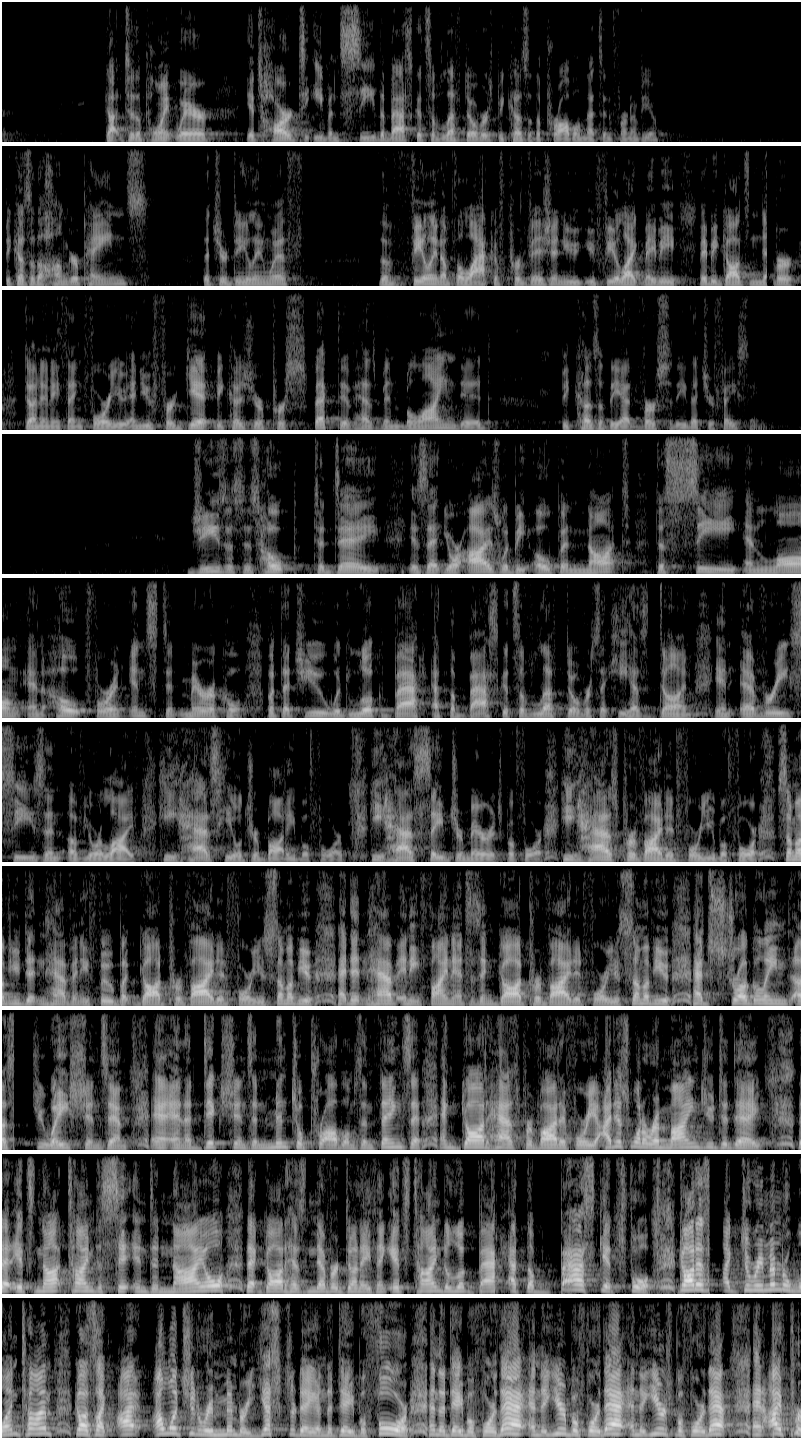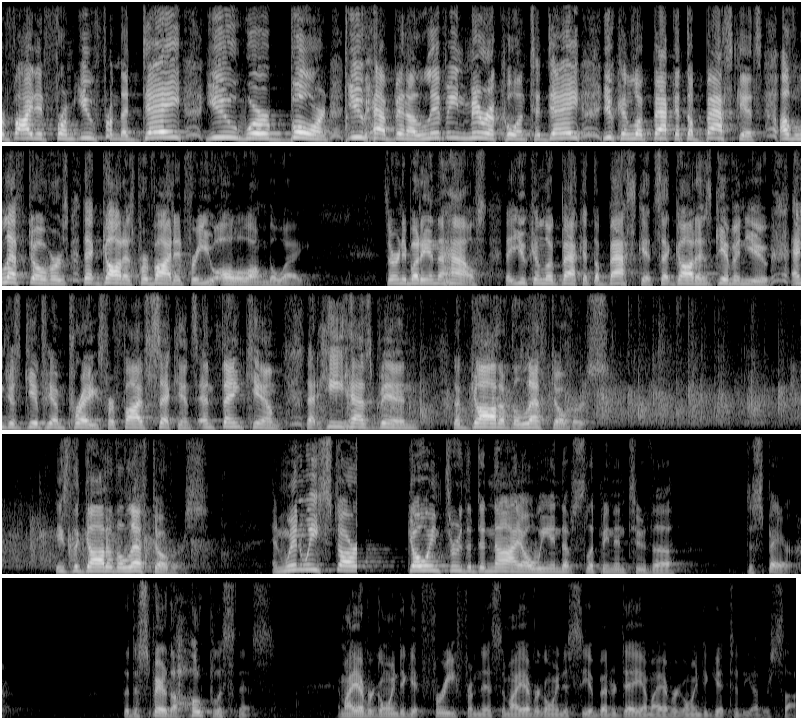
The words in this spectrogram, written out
Gotten to the point where it's hard to even see the baskets of leftovers because of the problem that's in front of you? Because of the hunger pains that you're dealing with? the feeling of the lack of provision. You, you feel like maybe, maybe God's never done anything for you, and you forget because your perspective has been blinded because of the adversity that you're facing. Jesus' hope today is that your eyes would be open not to see and long and hope for an instant miracle, but that you would look back at the baskets of leftovers that He has done in every season of your life. He has healed your body before, He has saved your marriage before, He has provided for you before. Some of you didn't have any food, but God provided for you. Some of you didn't have any finances, and God provided for you. Some of you had struggling uh, situations and, and addictions and mental problems and things that and God has provided for you. I just want to remind you today that it's not time to sit in denial that God has never done anything. It's time to look back at the baskets full. God is like, to remember one time? God's like, I, I want you to remember yesterday and the day before and the day before that and the year before that and the years before that. And I've provided from you from the day you were born. You have been a living miracle. And today you can look back at the baskets of leftovers that God has provided for you all along the way. Is there anybody in the house that you can look back at the baskets that God has given you and just give Him praise for five seconds and thank Him that He has been the God of the leftovers? He's the God of the leftovers. And when we start going through the denial, we end up slipping into the despair. The despair, the hopelessness. Am I ever going to get free from this? Am I ever going to see a better day? Am I ever going to get to the other side?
